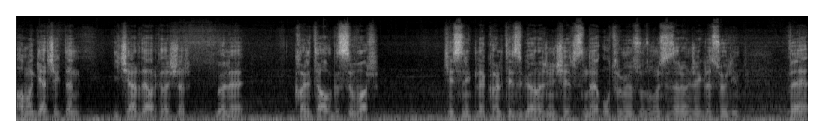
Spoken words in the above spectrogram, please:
Ama gerçekten içeride arkadaşlar böyle kalite algısı var. Kesinlikle kalitesiz bir aracın içerisinde oturmuyorsunuz. Onu sizlere öncelikle söyleyeyim. Ve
